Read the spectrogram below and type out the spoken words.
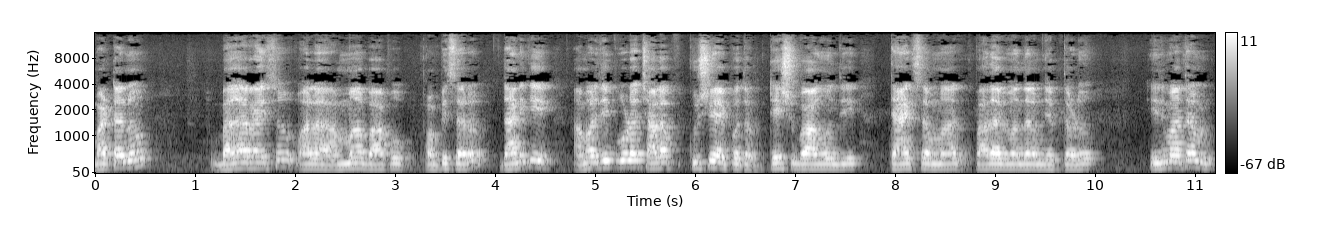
mutton bagar rice వాళ్ళ అమ్మ బాపు పంపిస్తారు. దానికి అమర్దీప్ కూడా చాలా ఖుషి అయిపోతాడు. టేస్ట్ బాగుంది. థ్యాంక్స్ అమ్మ పాదాభివందనం చెప్తాడు. ఇది మాత్రం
